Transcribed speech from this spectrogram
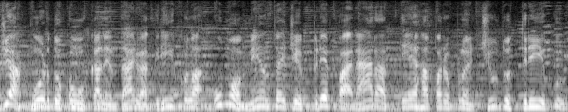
De acordo com o calendário agrícola, o momento é de preparar a terra para o plantio do trigo.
